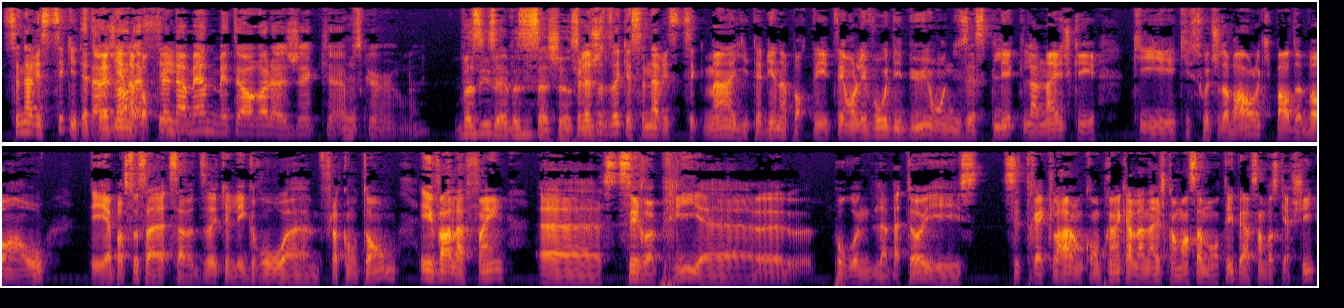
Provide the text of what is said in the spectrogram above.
scénaristique était C'est très un bien genre apporté. de phénomène météorologique euh, obscur. là. Vas-y vas-y Sacha Je voulais juste dire que scénaristiquement, il était bien apporté. Tu sais, on les voit au début, on nous explique la neige qui qui qui switch de bord, là, qui part de bas en haut, et après ça, ça, ça veut dire que les gros euh, flocons tombent. Et vers la fin, euh, c'est repris euh, pour une, la bataille et c'est très clair. On comprend quand la neige commence à monter puis elle s'en va se cacher.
